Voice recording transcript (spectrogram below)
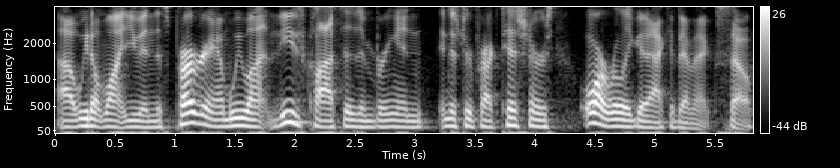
Uh, we don't want you in this program. We want these classes and bring in industry practitioners or really good academics. So,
